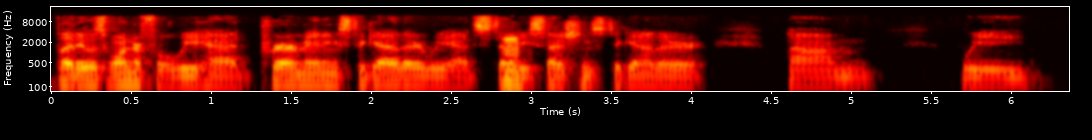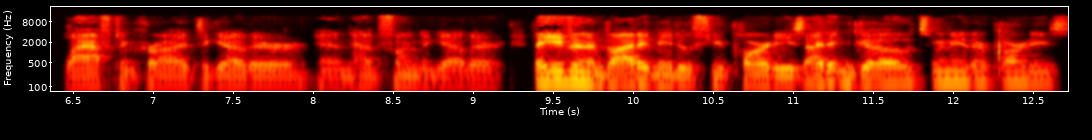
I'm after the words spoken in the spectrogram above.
But it was wonderful. We had prayer meetings together. We had study hmm. sessions together. Um, we laughed and cried together and had fun together. They even invited me to a few parties. I didn't go to any of their parties,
